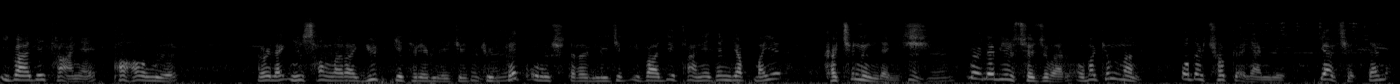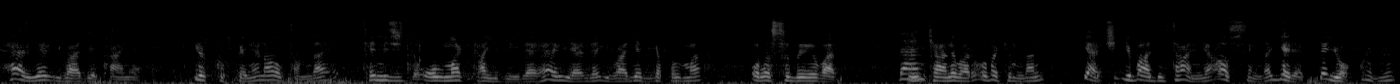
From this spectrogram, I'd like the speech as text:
ibadethane pahalı, böyle insanlara yük getirebilecek, Hı hı. külfet oluşturabilecek ibadethaneden yapmayı kaçının demiş. Hı hı. Böyle bir sözü var. O bakımdan o da çok önemli. Gerçekten her yer ibadethane. Gök kubbenin altında temiz olmak kaydıyla her yerde ibadet yapılma olasılığı var, Ben imkanı var. O bakımdan gerçi ibadethaneye aslında gerek de yok. Hı hı.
